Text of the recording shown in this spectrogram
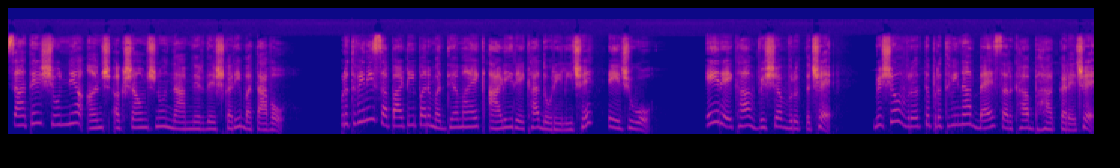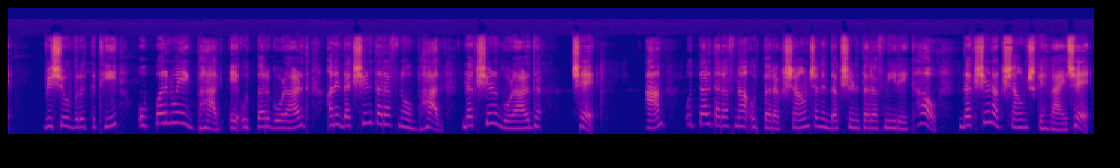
સાથે શૂન્ય અંશ અક્ષાંશનું નામ નિર્દેશ કરી બતાવો. પૃથ્વીની સપાટી પર મધ્યમાં એક આડી રેખા દોરેલી છે, તે જુઓ. એ રેખા વિષવવૃત્ત છે. વિષુવવૃત્ત પૃથ્વીના બે સરખા ભાગ કરે છે. વિષુવવૃત્તથી ઉપરનો એક ભાગ એ ઉત્તર ગોળાર્ધ અને દક્ષિણ તરફનો ભાગ દક્ષિણ ગોળાર્ધ છે. આમ, ઉત્તર તરફના ઉત્તર અક્ષાંશ અને દક્ષિણ તરફની રેખાઓ દક્ષિણ અક્ષાંશ કહેવાય છે.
